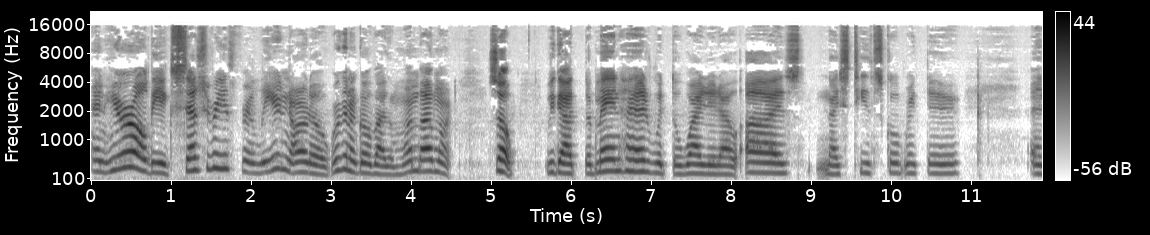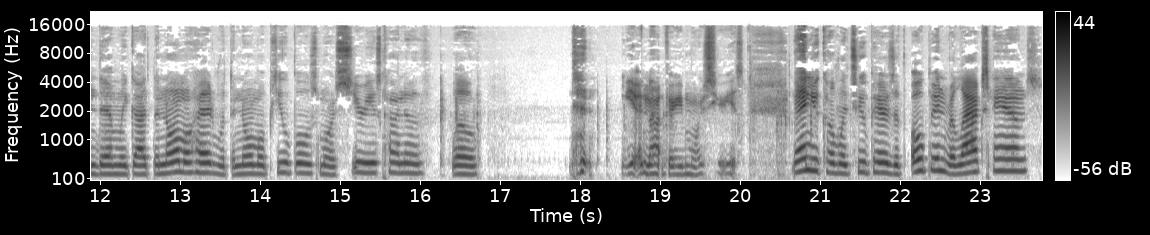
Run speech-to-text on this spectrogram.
And here are all the accessories for Leonardo. We're going to go by them one by one. So, we got the main head with the whited out eyes. Nice teeth sculpt right there. And then we got the normal head with the normal pupils, more serious kind of. Well, yeah, not very more serious. Then you come with two pairs of open, relaxed hands.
